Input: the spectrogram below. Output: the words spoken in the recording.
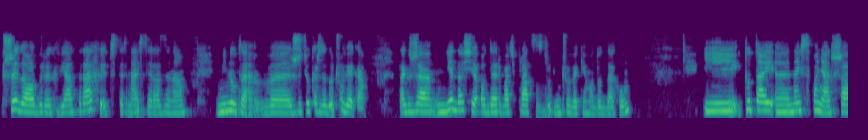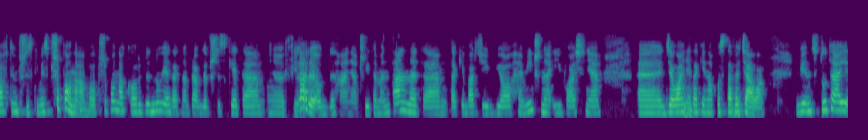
przy dobrych wiatrach 14 razy na minutę w życiu każdego człowieka. Także nie da się oderwać pracy z drugim człowiekiem od oddechu. I tutaj e, najwspanialsza w tym wszystkim jest przypona, bo przypona koordynuje tak naprawdę wszystkie te e, filary oddychania, czyli te mentalne, te takie bardziej biochemiczne i właśnie e, działanie takie na postawę ciała. Więc tutaj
